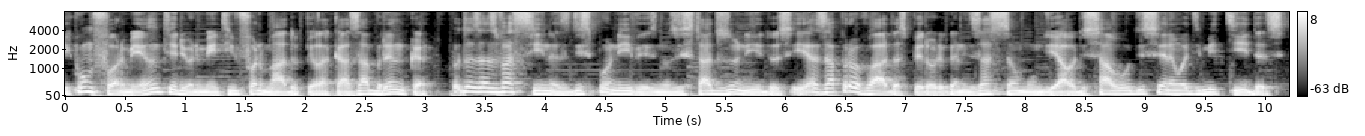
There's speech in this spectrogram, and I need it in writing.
e, conforme anteriormente informado pela Casa Branca, todas as vacinas disponíveis nos Estados Unidos e as aprovadas pela Organização Mundial Mundial de Saúde serão admitidas.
